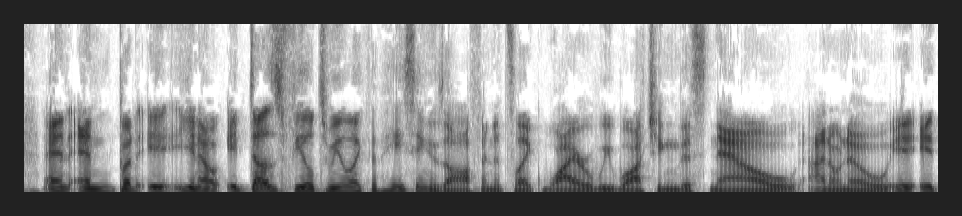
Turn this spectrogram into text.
And and but it, you know it does feel to me like the pacing is off. And it's like why are we watching this now? I don't know. It, it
